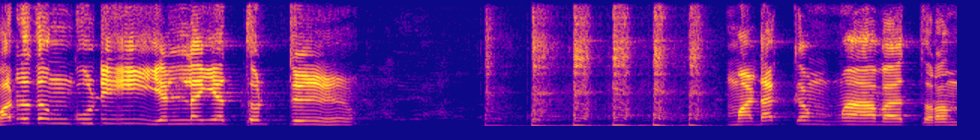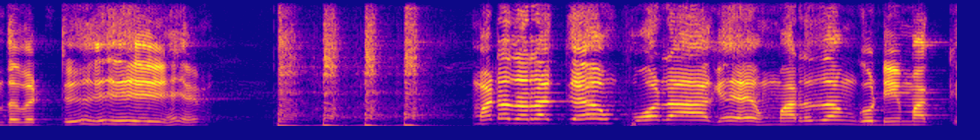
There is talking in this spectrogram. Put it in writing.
மருதங்குடி எல்லையை தொட்டு மடக்கம் மாவை திறந்து விட்டு மடதறக்க போறாக மருதங்குடி மக்க.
